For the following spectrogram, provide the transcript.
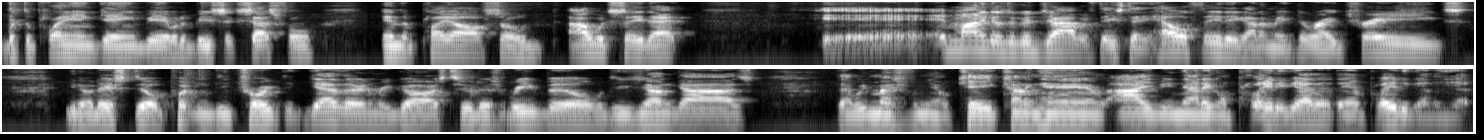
with the playing game be able to be successful in the playoffs. So I would say that. Eh, and Monty does a good job if they stay healthy. They got to make the right trades. You know, they're still putting Detroit together in regards to this rebuild with these young guys that we mentioned from, you know, Cade Cunningham, Ivey. Now they're going to play together. They haven't played together yet,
